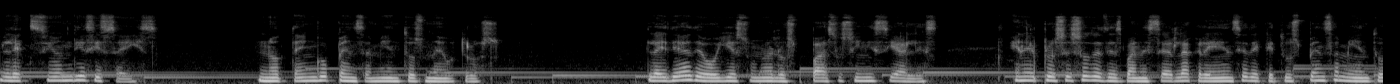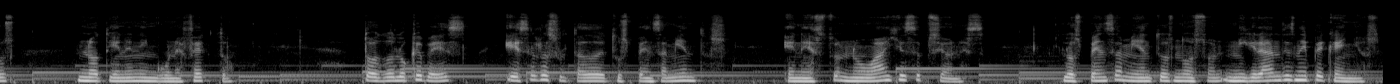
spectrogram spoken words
Lección 16. No tengo pensamientos neutros. La idea de hoy es uno de los pasos iniciales en el proceso de desvanecer la creencia de que tus pensamientos no tienen ningún efecto. Todo lo que ves es el resultado de tus pensamientos. En esto no hay excepciones. Los pensamientos no son ni grandes ni pequeños,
